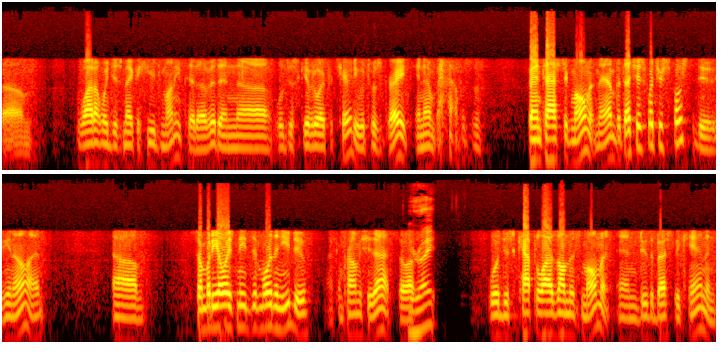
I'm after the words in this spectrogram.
um, why don't we just make a huge money pit of it and uh, we'll just give it away for charity?" Which was great. You know, that was a fantastic moment, man. But that's just what you're supposed to do. You know, and um, somebody always needs it more than you do. I can promise you that. So I, You're right. we'll just capitalize on this moment and do the best we can. And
